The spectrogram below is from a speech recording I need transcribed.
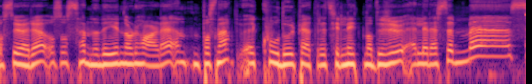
også gjøre, og så sende det inn når du har det, enten på Snap, kodeord P3 til 1987, eller SMS.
